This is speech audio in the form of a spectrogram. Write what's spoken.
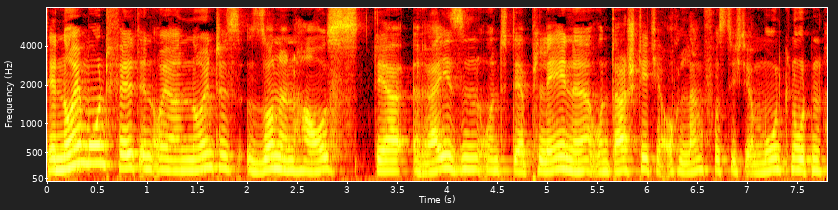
Der Neumond fällt in euer neuntes Sonnenhaus der Reisen und der Pläne und da steht ja auch langfristig der Mondknoten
